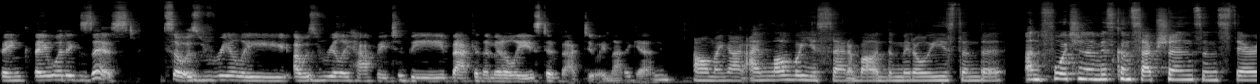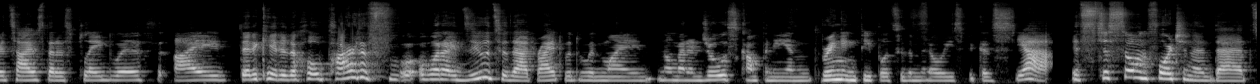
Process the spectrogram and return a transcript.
think they would exist. So it was really, I was really happy to be back in the Middle East and back doing that again. Oh my God. I love what you said about the Middle East and the unfortunate misconceptions and stereotypes that is plagued with i dedicated a whole part of what i do to that right with with my nomad and jules company and bringing people to the middle east because yeah it's just so unfortunate that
